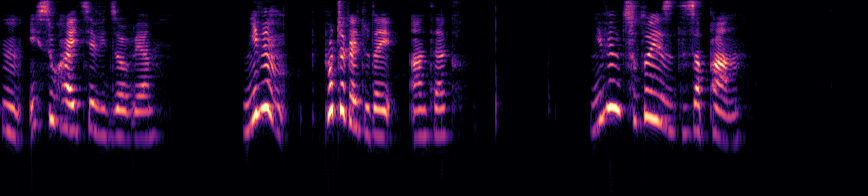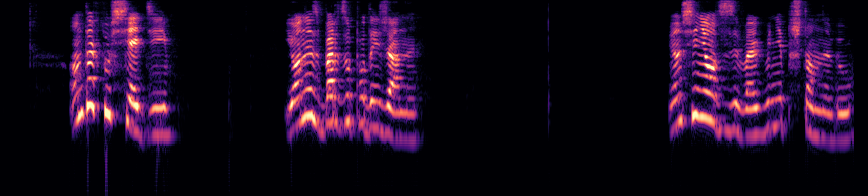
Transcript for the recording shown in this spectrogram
Hmm, i słuchajcie widzowie. Nie wiem, poczekaj tutaj, Antek. Nie wiem, co to jest za pan. On tak tu siedzi. I on jest bardzo podejrzany. I on się nie odzywa, jakby nieprzytomny był.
